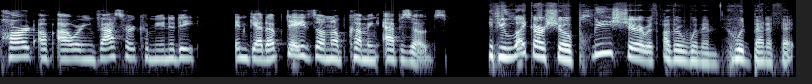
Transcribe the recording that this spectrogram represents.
part of our investor community, and get updates on upcoming episodes. If you like our show, please share it with other women who would benefit.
